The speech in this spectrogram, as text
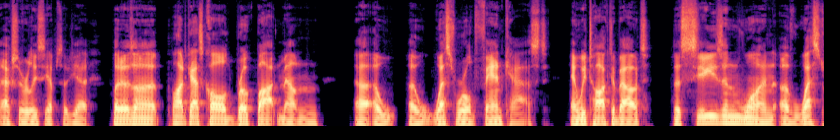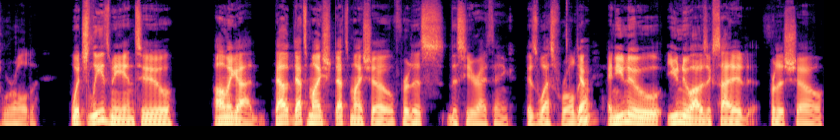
actually released the episode yet, but it was on a podcast called Brokebot Mountain, uh, a, a Westworld fan cast, and we talked about the season one of Westworld, which leads me into, oh my god, that that's my sh- that's my show for this this year. I think is Westworld, Yeah. and, and you knew you knew I was excited for this show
